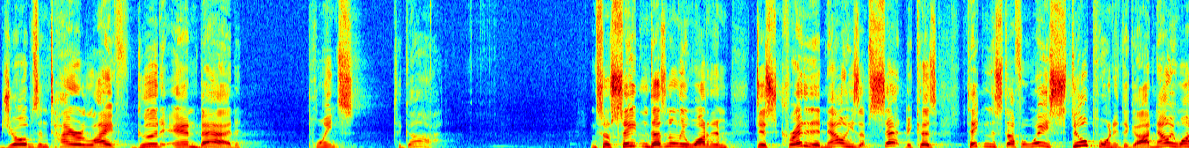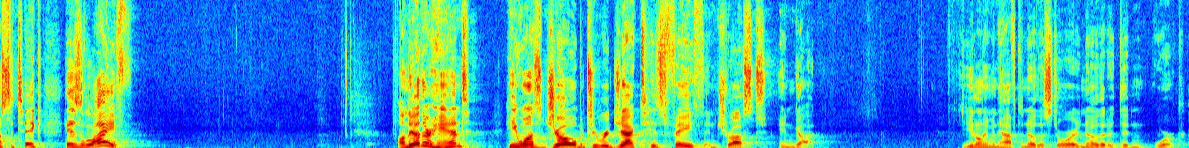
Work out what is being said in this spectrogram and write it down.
Job's entire life, good and bad, points to God. And so Satan doesn't only want him discredited, now he's upset because taking the stuff away still pointed to God. Now he wants to take his life. On the other hand, he wants Job to reject his faith and trust in God. You don't even have to know the story to know that it didn't work.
